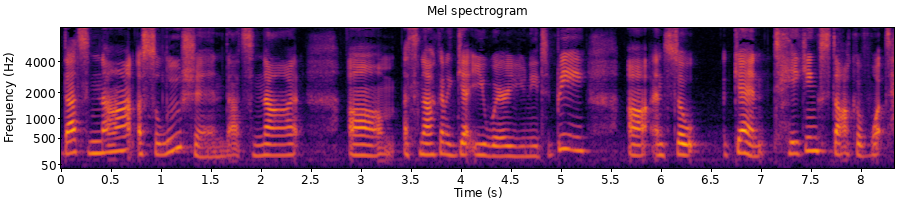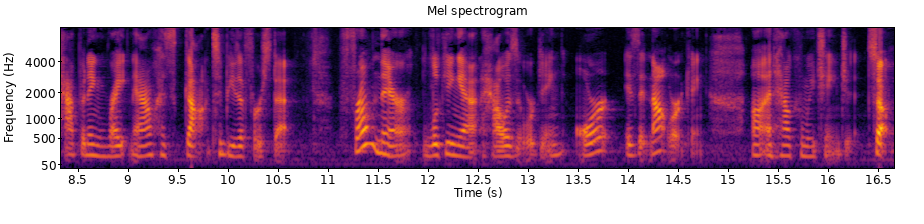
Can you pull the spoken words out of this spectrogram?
that's not a solution. That's not um, that's not going to get you where you need to be. Uh, and so again, taking stock of what's happening right now has got to be the first step. From there, looking at how is it working or is it not working, uh, and how can we change it. So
